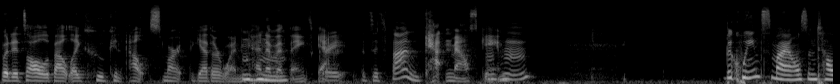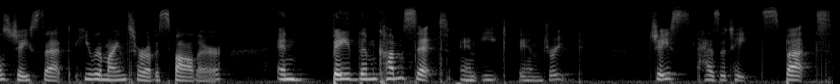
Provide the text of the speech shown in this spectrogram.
but it's all about like who can outsmart the other one kind of a thing yeah great. it's It's fun. cat and mouse game Mm-hmm. The queen smiles and tells Jace that he reminds her of his father and bade them come sit and eat and drink. Jace hesitates, but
